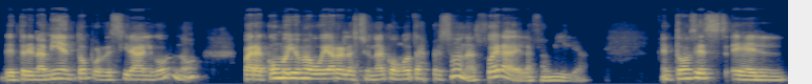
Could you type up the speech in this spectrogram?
de entrenamiento, por decir algo, ¿no? Para cómo yo me voy a relacionar con otras personas fuera de la familia. Entonces, el,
